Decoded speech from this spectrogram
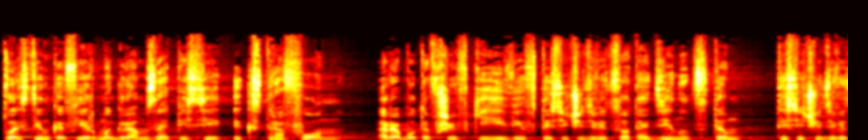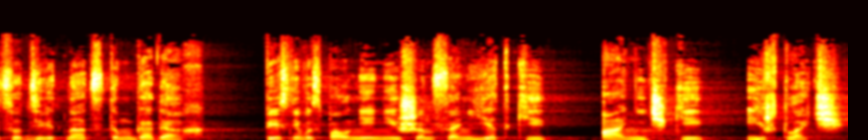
Пластинка фирмы грамзаписи «Экстрафон», работавшей в Киеве в 1911-1919 годах. Песня в исполнении шансоньетки Анечки Иртлач.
